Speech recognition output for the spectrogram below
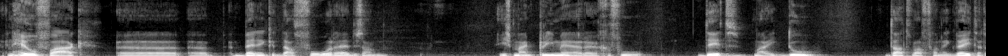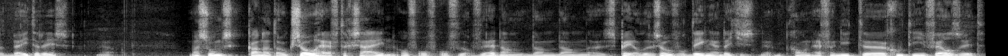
En heel vaak ben ik er dat voor. Hè? Dus dan is mijn primaire gevoel dit, maar ik doe dat waarvan ik weet dat het beter is. Ja. Maar soms kan het ook zo heftig zijn, of, of, of, of hè, dan, dan, dan eh, spelen er zoveel dingen dat je s- gewoon even niet eh, goed in je vel zit.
